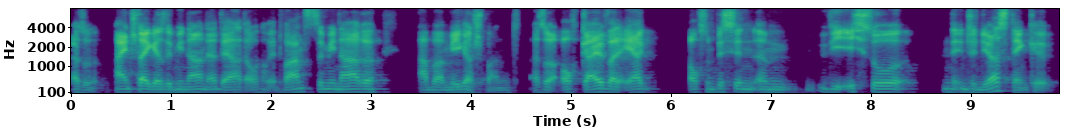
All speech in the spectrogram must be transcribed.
Also Einsteigerseminar, ne? der hat auch noch Advanced-Seminare, aber mega spannend. Also auch geil, weil er auch so ein bisschen ähm, wie ich so eine Ingenieursdenke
